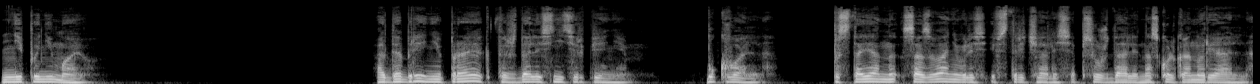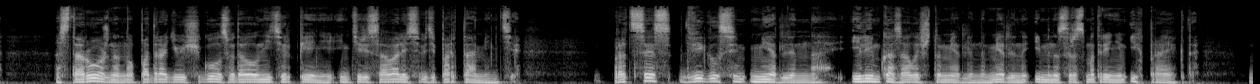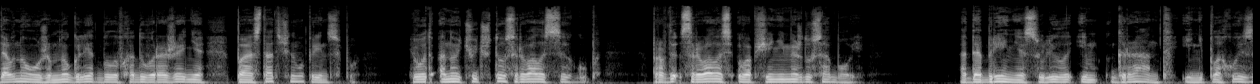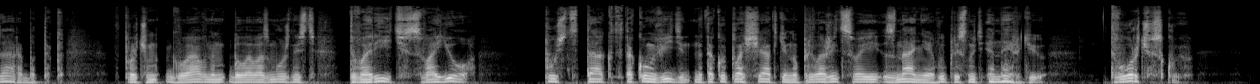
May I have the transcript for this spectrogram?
Не понимаю. Одобрение проекта ждали с нетерпением. Буквально. Постоянно созванивались и встречались, обсуждали, насколько оно реально. Осторожно, но подрагивающий голос выдавал нетерпение, интересовались в департаменте. Процесс двигался медленно, или им казалось, что медленно, медленно именно с рассмотрением их проекта. Давно уже, много лет было в ходу выражение «по остаточному принципу». И вот оно чуть что срывалось с их губ. Правда, срывалось в общении между собой. Одобрение сулило им грант и неплохой заработок. Впрочем, главным была возможность творить свое. Пусть так, в таком виде, на такой площадке, но приложить свои знания, выплеснуть энергию, творческую.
